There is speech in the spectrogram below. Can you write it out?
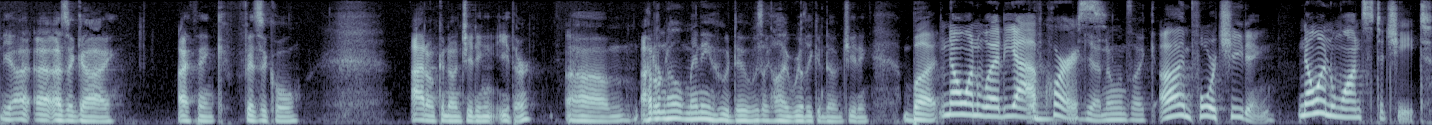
Yeah, as a guy, I think physical. I don't condone cheating either. Um, I don't know many who do. Who's like, oh, I really condone cheating, but No one would, yeah, of course. yeah, no one's like, I'm for cheating. No one wants to cheat.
